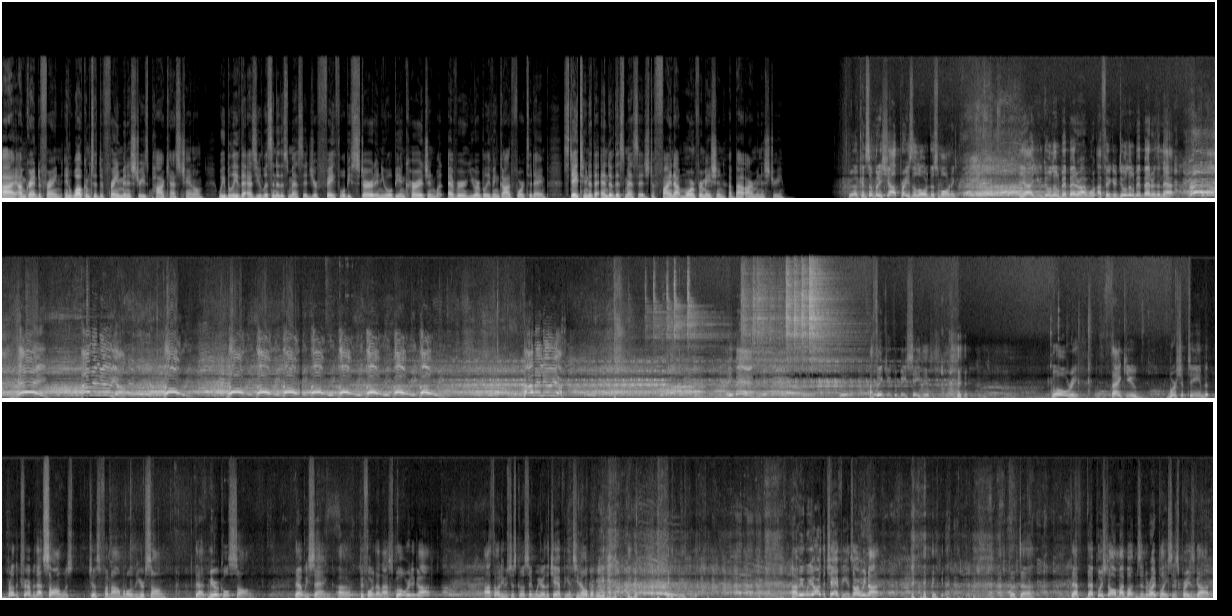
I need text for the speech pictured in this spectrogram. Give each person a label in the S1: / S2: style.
S1: Hi, I'm Grant Dufresne, and welcome to Dufresne Ministries podcast channel. We believe that as you listen to this message, your faith will be stirred and you will be encouraged in whatever you are believing God for today. Stay tuned at the end of this message to find out more information about our ministry.
S2: Well, can somebody shout praise the Lord this morning? Yeah, you can do a little bit better, I, want, I figure. Do a little bit better than that. Be seated. glory. Thank you, worship team. Brother Trevor, that song was just phenomenal. Your song, that Miracles song that we sang uh, before that last. Glory to God. I thought he was just going to sing We Are the Champions, you know, but we. I mean, we are the champions, are we not? but uh, that, that pushed all my buttons in the right places. Praise God.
